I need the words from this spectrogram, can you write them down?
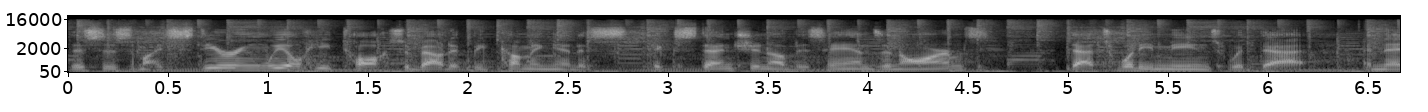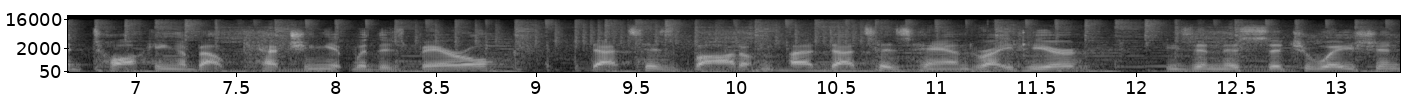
This is my steering wheel. He talks about it becoming an extension of his hands and arms. That's what he means with that. And then talking about catching it with his barrel, that's his bottom, uh, that's his hand right here. He's in this situation,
